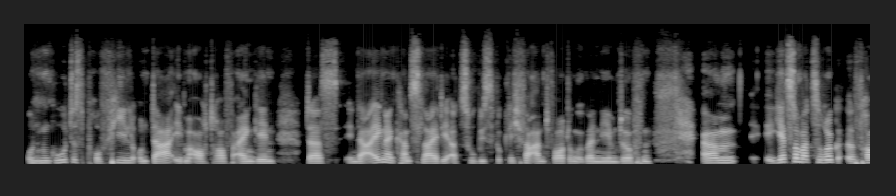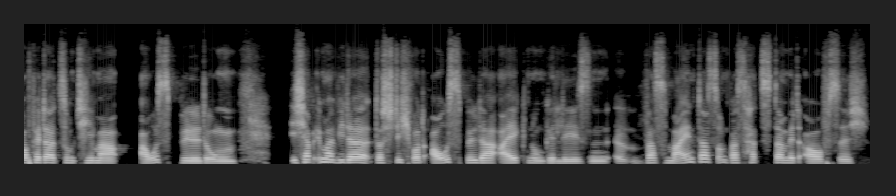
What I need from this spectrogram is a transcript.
und ein gutes Profil und da eben auch darauf eingehen, dass in der eigenen Kanzlei die Azubis wirklich Verantwortung übernehmen dürfen. Ähm, jetzt nochmal zurück, äh, Frau Vetter, zum Thema Ausbildung ich habe immer wieder das Stichwort Ausbildereignung gelesen. Äh, was meint das und was hat es damit auf sich?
